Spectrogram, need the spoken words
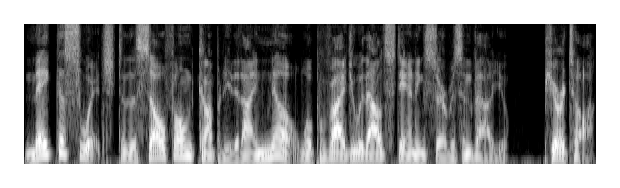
Make the switch to the cell phone company that I know will provide you with outstanding service and value. Pure Talk.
